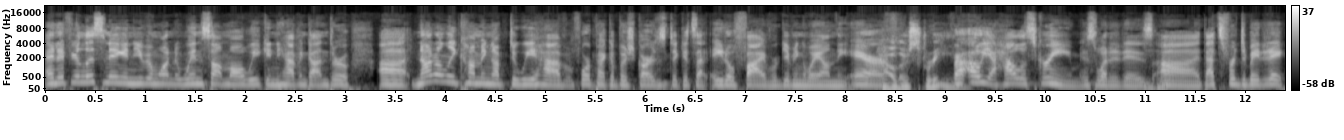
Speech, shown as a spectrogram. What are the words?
And if you're listening and you've been wanting to win something all week and you haven't gotten through, uh, not only coming up do we have a four pack of Busch Gardens tickets at 8:05. We're giving away on the air. Hallow Scream. For- oh yeah, Howl-O-Scream is what it is. Uh, that's for debate today.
